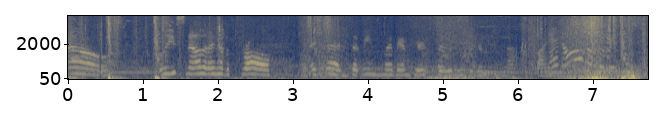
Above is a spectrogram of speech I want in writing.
Ow! At least now that I have a thrall, I said, that means my vampiric abilities are gonna be not Then fine. all of the rich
